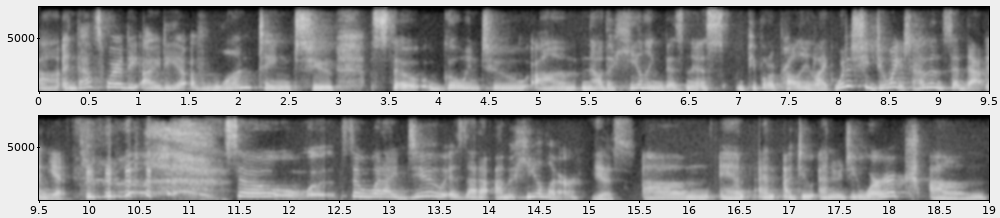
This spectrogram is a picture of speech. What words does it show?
uh, and that's where the idea of wanting to so go into um, now the healing business people are probably like what is she doing? She hasn't said that and yet. So so what i do is that i'm a healer. Yes. Um, and and i do energy work. Um,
